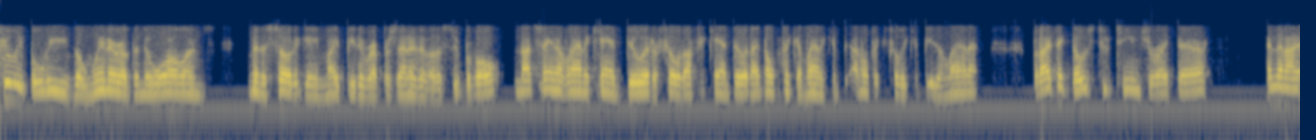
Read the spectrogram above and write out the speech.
truly believe the winner of the New Orleans Minnesota game might be the representative of the Super Bowl. I'm not saying Atlanta can't do it or Philadelphia can't do it. I don't think Atlanta can. I don't think Philly can beat Atlanta. But I think those two teams are right there. And then I,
